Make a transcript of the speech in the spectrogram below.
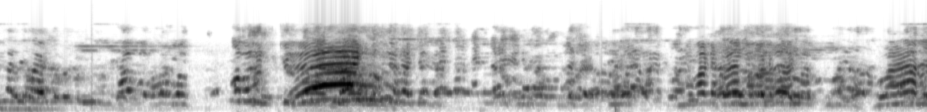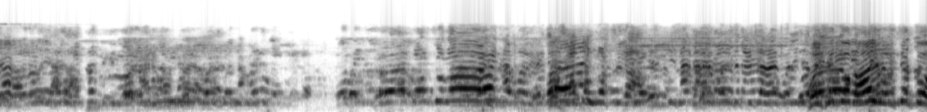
কাছে আমার হইছে তো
